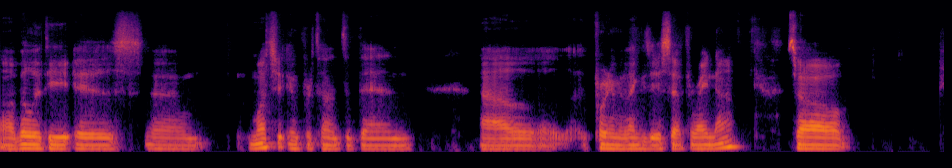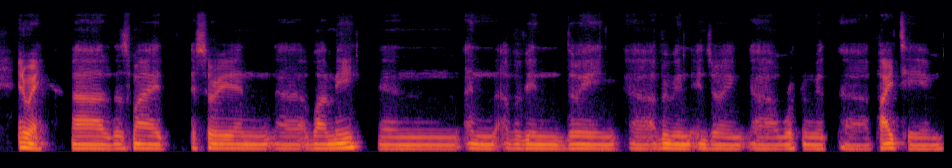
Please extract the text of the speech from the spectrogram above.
ability is um, much important than uh, programming language itself right now so anyway uh, that's my story and uh, about me and and I've been doing uh, I've been enjoying uh, working with uh, PyTeam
